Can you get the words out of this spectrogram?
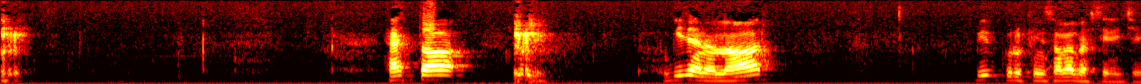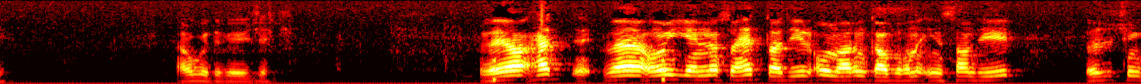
hətta bir dənə nar bir qrup insana bəs edəcək. O qədər böyüyəcək. Və ya hət, və onu yeyəndən sonra hətta deyir, onların qabığını insan deyir, özü üçün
